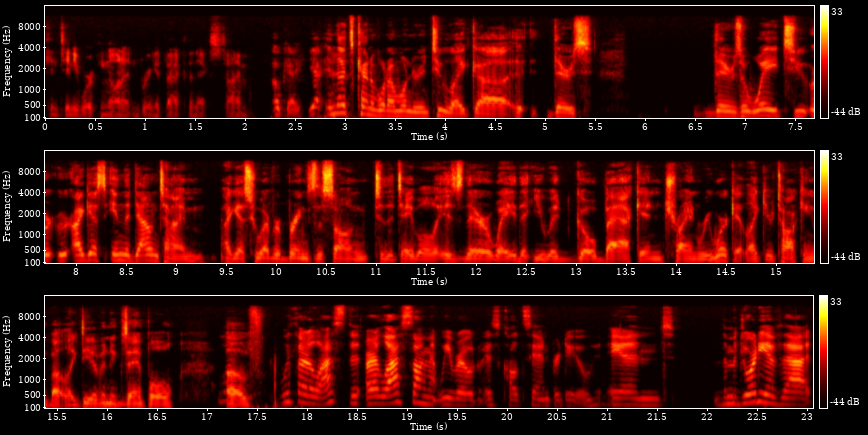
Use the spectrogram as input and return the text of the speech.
continue working on it and bring it back the next time. Okay. Yeah, and that's kind of what I'm wondering too. Like, uh, there's there's a way to, or, or I guess in the downtime, I guess whoever brings the song to the table, is there a way that you would go back and try and rework it, like you're talking about? Like, do you have an example of? with our last our last song that we wrote is called San Perdue, and the majority of that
